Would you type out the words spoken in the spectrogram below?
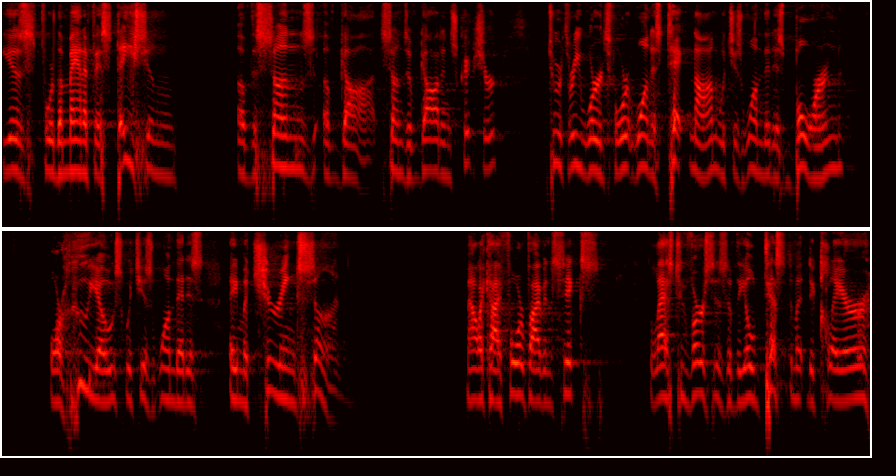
is for the manifestation of the sons of God. Sons of God in Scripture, two or three words for it. One is teknon, which is one that is born, or huios, which is one that is a maturing son. Malachi 4, 5, and 6, the last two verses of the Old Testament declare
